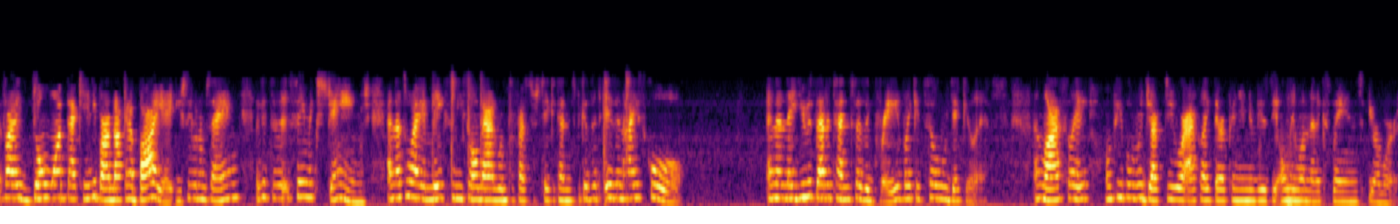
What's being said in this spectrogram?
If I don't want that candy bar, I'm not going to buy it. You see what I'm saying? Like, it's the same exchange. And that's why it makes me so mad when professors take attendance, because it is in high school. And then they use that attendance as a grade. Like, it's so ridiculous. And lastly, when people reject you or act like their opinion of you is the only one that explains your worth.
